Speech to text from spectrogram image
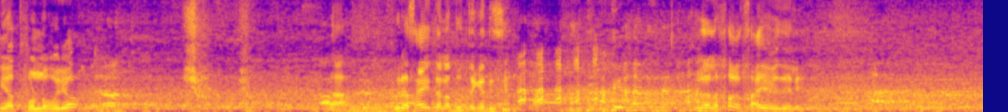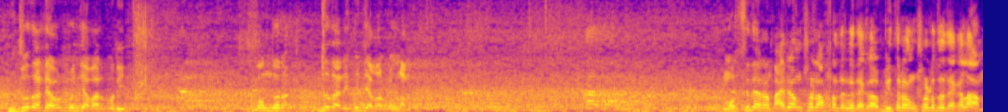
নিয়ত পূর্ণ করিও। পুরা চাই না দূর থেকে দিছি। চাই হয়ে যাইলে ডেবল কুঞ্জা বার করি। বন্ধুরা জুতা কুঞ্জা বার করলাম। মসজিদের বাইরের অংশটা আপনাদেরকে দেখা ভিতরের অংশটা তো দেখালাম।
